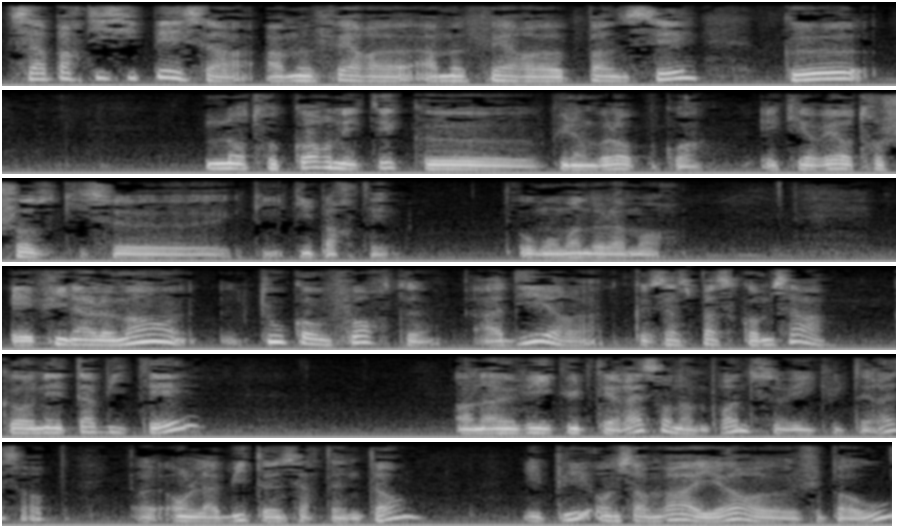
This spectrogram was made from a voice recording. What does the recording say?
ça a participé, ça, à me faire, à me faire penser que notre corps n'était que qu'une enveloppe, quoi, et qu'il y avait autre chose qui se qui, qui partait au moment de la mort. Et finalement, tout conforte à dire que ça se passe comme ça, qu'on est habité, on a un véhicule terrestre, on emprunte ce véhicule terrestre, hop, euh, on l'habite un certain temps, et puis on s'en va ailleurs, euh, je sais pas où,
